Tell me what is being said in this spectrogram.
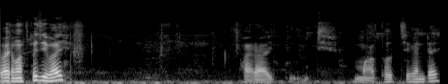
ভাই, মাছ পেয়েছি ভাই? ভাইরা মাছ ধরছে এখানটায়।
